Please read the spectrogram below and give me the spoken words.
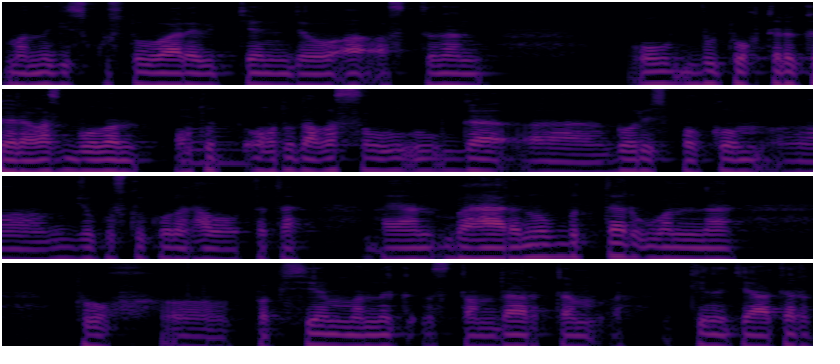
маннык искусство бар биттен жа астынан ол бу тохтары кырагас болан отут агасылга горис полком жукускай курат халыктата хаян баарын улбуттар онна тух по всем маннык стандартам кинотеатр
